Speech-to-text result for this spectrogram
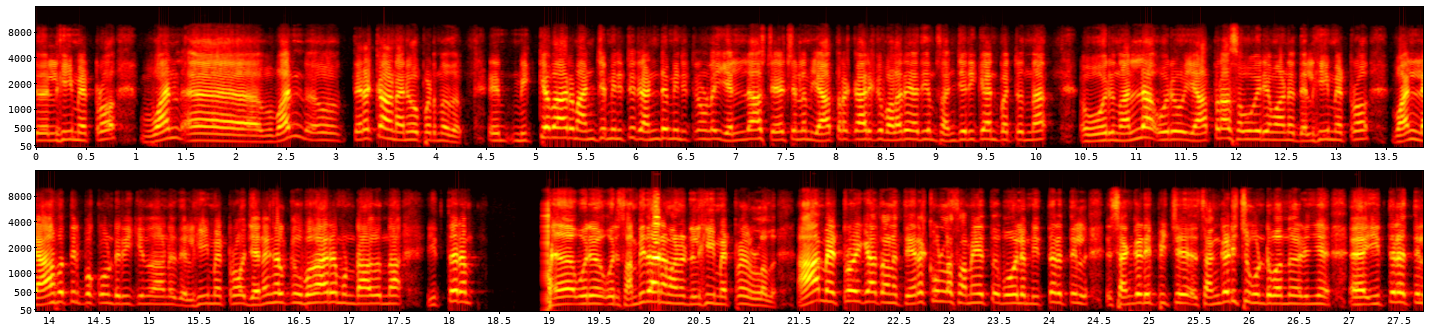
ഡൽഹി മെട്രോ. വൻ വൻ തിരക്കാണ് അനുഭവപ്പെടുന്നത്. മിക്കവാറും അഞ്ച് മിനിറ്റ് രണ്ട് മിനിറ്റിനുള്ള എല്ലാ സ്റ്റേഷനിലും യാത്രക്കാർക്ക് വളരെയധികം സഞ്ചരിക്കാൻ പറ്റുന്ന ഒരു നല്ല ഒരു യാത്രാ സൗകര്യമാണ് ഡൽഹി മെട്രോ. വൻ ലാഭത്തിൽ പൊക്കോണ്ടിരിക്കുന്നതാണ് ഡൽഹി മെട്രോ. ജനങ്ങൾക്ക് ഉപകാരമുണ്ടാകുന്ന ഇത്തരം ഒരു ഒരു സംവിധാനമാണ് ഡൽഹി മെട്രോ ഉള്ളത്. ആ മെട്രോയ്ക്കകത്താണ് തിരക്കുള്ള സമയത്ത് പോലും ഇത്തരത്തിൽ സംഘടിപ്പിച്ച് സംഘടിച്ചു കൊണ്ടുവന്നു കഴിഞ്ഞ് ഇത്തരത്തിൽ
